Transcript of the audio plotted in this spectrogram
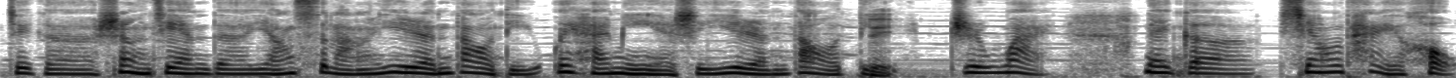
这个圣剑的杨四郎一人到底，魏海敏也是一人到底之外，那个萧太后，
